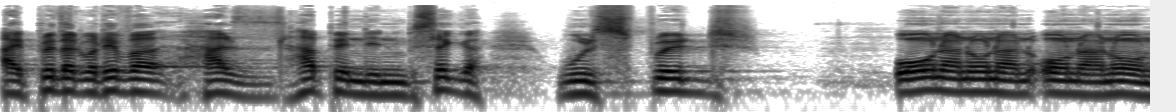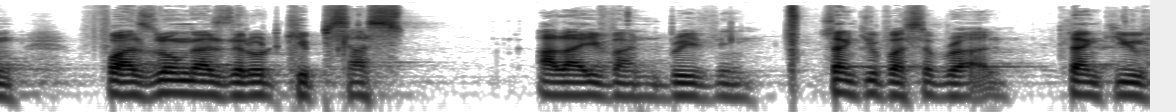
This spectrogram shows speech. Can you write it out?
I pray that whatever has happened in Busega will spread on and on and on and on for as long as the Lord keeps us alive and breathing. Thank you, Pastor Brad. Thank you.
